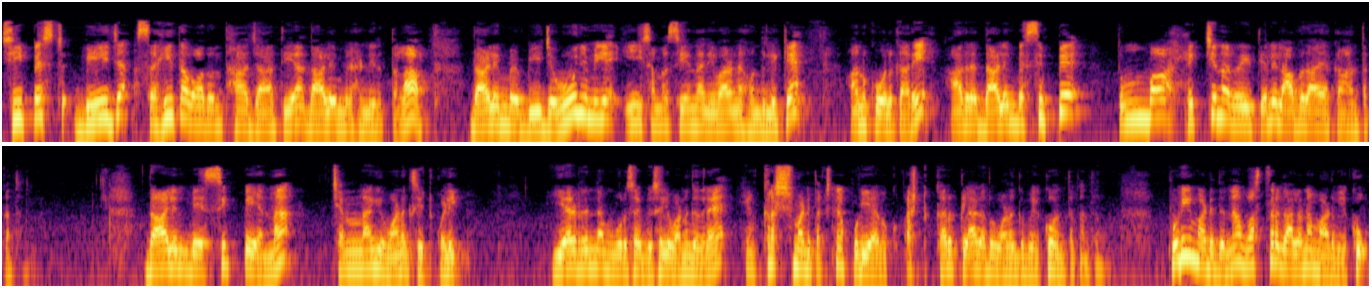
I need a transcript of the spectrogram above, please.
cheapest ಬೀಜ ಸಹಿತವಾದಂತಹ ಜಾತಿಯ ದಾಳಿಂಬೆ ಹಣ್ಣು ಇರುತ್ತಲ್ಲ, ದಾಳಿಂಬೆ ಬೀಜವೂ ನಿಮಗೆ ಈ ಸಮಸ್ಯೆಯಿಂದ ನಿವಾರಣೆ ಹೊಂದಲಿಕ್ಕೆ ಅನುಕೂಲಕಾರಿ. ಆದರೆ ದಾಳಿಂಬೆ ಸಿಪ್ಪೆ ತುಂಬಾ ಹೆಚ್ಚಿನ ರೀತಿಯಲ್ಲಿ ಲಾಭದಾಯಕ ಅಂತಕ್ಕಂಥದ್ದು. ದಾಳಿಂಬೆ ಸಿಪ್ಪೆಯನ್ನ ಚೆನ್ನಾಗಿ ಒಣಗಿಸಿಟ್ಕೊಳ್ಳಿ. ಎರಡರಿಂದ ಮೂರು ಸಹ ಬಿಸಿಲು ಒಣಗಿದ್ರೆ ಹಿಂಗೆ ಕ್ರಶ್ ಮಾಡಿದ ತಕ್ಷಣ ಪುಡಿ ಆಗಬೇಕು. ಅಷ್ಟು ಕರ್ಕಲಾಗಿ ಅದು ಒಣಗಬೇಕು ಅಂತಕ್ಕಂಥದ್ದು. ಪುಡಿ ಮಾಡಿದ್ದನ್ನ ವಸ್ತ್ರಗಾಲನ ಮಾಡಬೇಕು.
